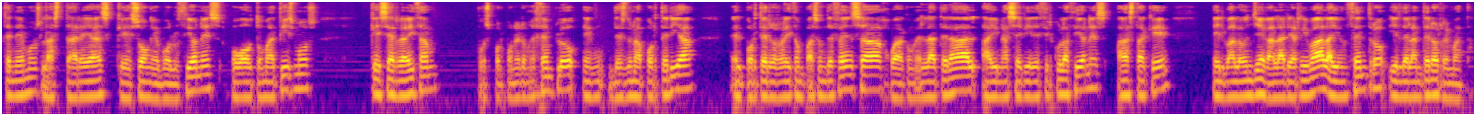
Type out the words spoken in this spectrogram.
tenemos las tareas que son evoluciones o automatismos que se realizan pues por poner un ejemplo, desde una portería, el portero realiza un paso en defensa, juega con el lateral, hay una serie de circulaciones hasta que el balón llega al área rival, hay un centro y el delantero remata.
